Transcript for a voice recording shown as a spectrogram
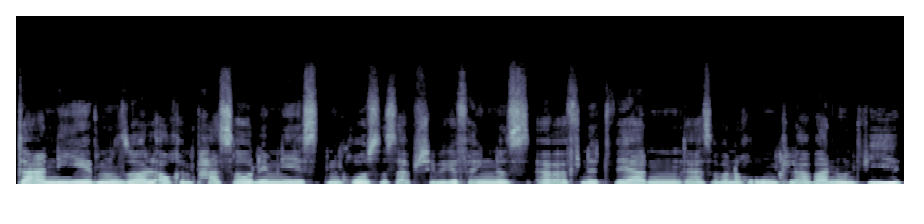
Daneben soll auch in Passau demnächst ein großes Abschiebegefängnis eröffnet werden. Da ist aber noch unklar, wann und wie.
